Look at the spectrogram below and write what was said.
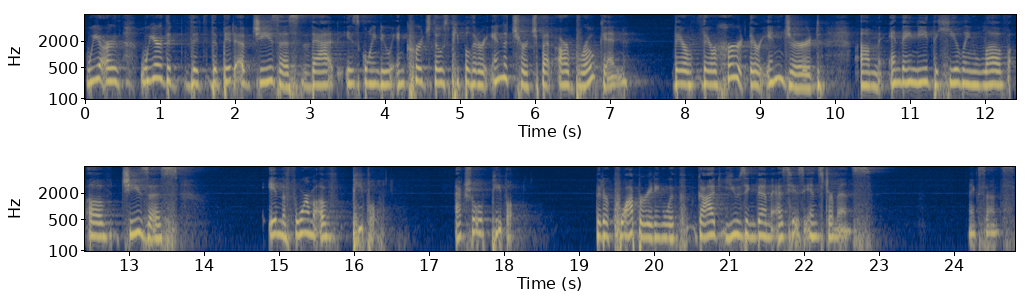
We are, we are the, the, the bit of Jesus that is going to encourage those people that are in the church but are broken. They're, they're hurt, they're injured, um, and they need the healing love of Jesus in the form of people, actual people that are cooperating with God using them as his instruments. Makes sense?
